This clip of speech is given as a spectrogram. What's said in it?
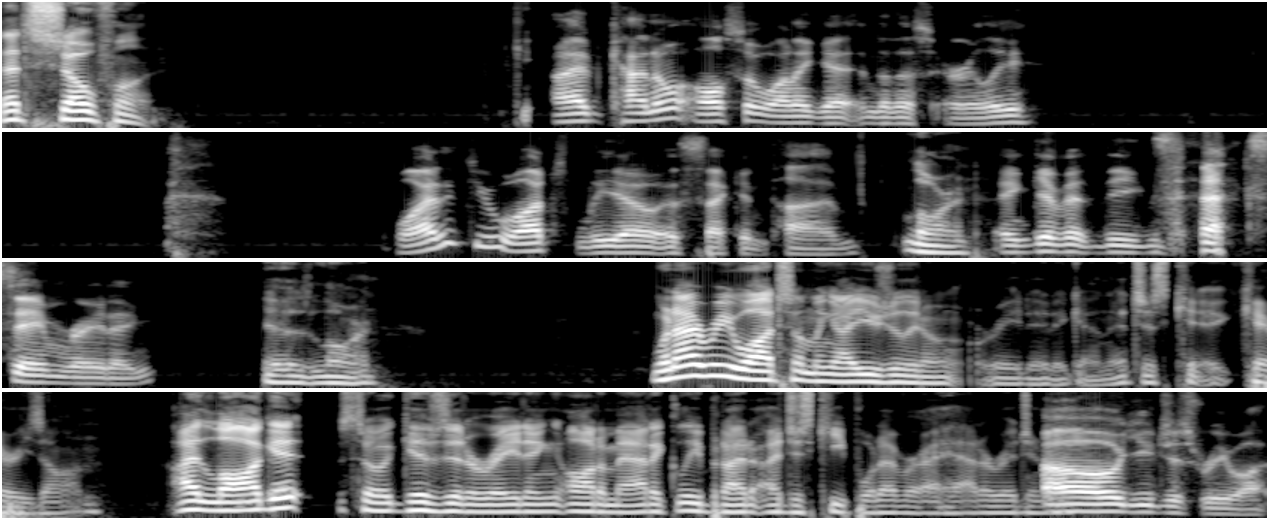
That's so fun. I kind of also want to get into this early. Why did you watch Leo a second time Lauren. and give it the exact same rating? It was Lauren. When I rewatch something, I usually don't rate it again. It just ca- carries on. I log it so it gives it a rating automatically, but I, I just keep whatever I had originally. Oh, you just rewatch.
